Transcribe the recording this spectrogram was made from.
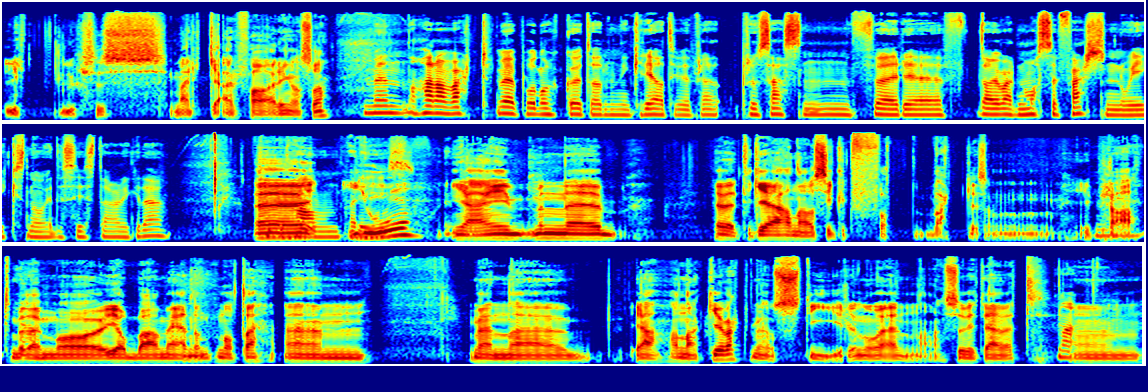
litt luksusmerkeerfaring også. Men har han vært med på noe ut av den kreative prosessen for eh, Det har jo vært masse fashion weeks nå i det siste, har det ikke det? Eh, jo, jeg Men eh, jeg vet ikke. Han har jo sikkert fått vært liksom i prat med dem og jobba med dem, på en måte. Um, men eh, ja, han har ikke vært med å styre noe ennå, så vidt jeg vet. Um,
